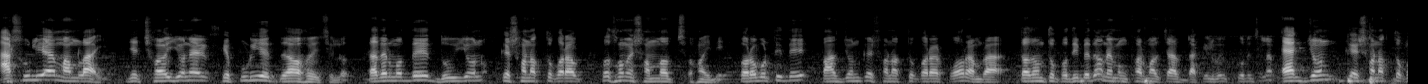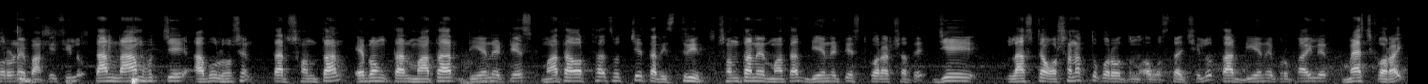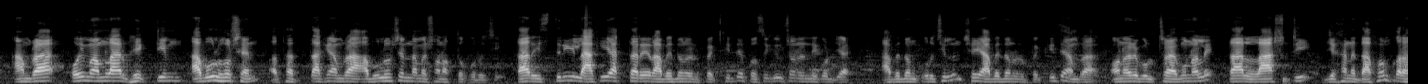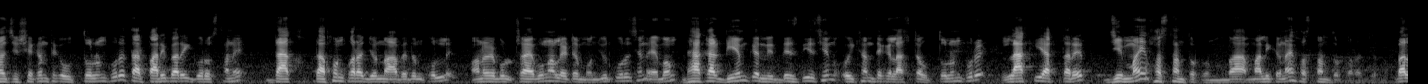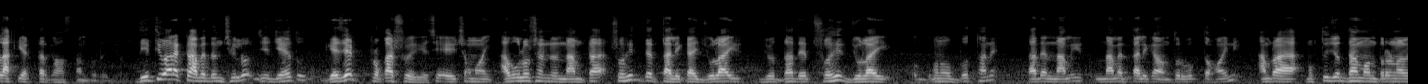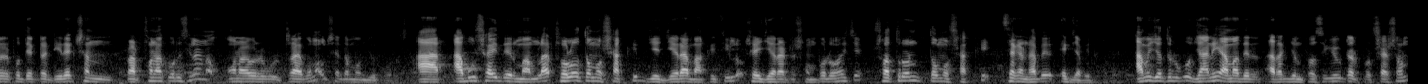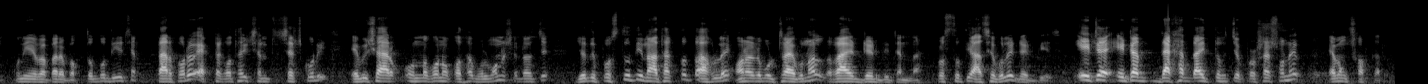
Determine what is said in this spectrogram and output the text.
আশুলিয়া মামলায় যে ছয় জনেরকে পুড়িয়ে দেওয়া হয়েছিল, তাদের মধ্যে দুইজনকে শনাক্ত করা প্রথমে সম্ভব হয়নি। পরবর্তীতে পাঁচজনকে শনাক্ত করার পর আমরা তদন্ত প্রতিবেদন এবং ফর্মাল চার্জ দাখিল করেছিলাম। একজনকে শনাক্তকরণে বাকি ছিল। তার নাম হচ্ছে আবুল হোসেন, তার সন্তান এবং তার মাতার ডিএনএ টেস্ট। মাতা অর্থাৎ হচ্ছে তার স্ত্রীর সন্তানের মাতার ডিএনএ টেস্ট করার সাথে যে লাশটা অশনাক্তকরণ অবস্থায় ছিল, তার ডিএনএ প্রোফাইলের ম্যাচ করাই আমরা ওই মামলার ভিকটিম আবুল হোসেন, অর্থাৎ তাকে আমরা আবুল হোসেন নামে শনাক্ত করেছি। তার স্ত্রী লাকি আক্তারের আবেদনের প্রেক্ষিতে প্রসিকিউশনের নিকট যে আবেদন করেছিলেন। সেই আবেদনের প্রেক্ষিতে আমরা অনারেবল ট্রাইব্যুনালে তার লাশটি যেখানে দাফন করা হয়েছে সেখান থেকে উত্তোলন করে তার পারিবারিক গোরস্থানে দাফন করার জন্য আবেদন করলে অনারেবল ট্রাইব্যুনাল এটা মঞ্জুর করেছেন এবং ঢাকার ডিএমকে নির্দেশ দিয়েছেন ওইখান থেকে লাশটা উত্তোলন করে লাকি আক্তারের জিম্মায় হস্তান্তর করুন বা মালিকানায় হস্তান্তর করার জন্য বা লাকি আক্তারকে হস্তান্তরের জন্য। দ্বিতীয় আর একটা আবেদন ছিল যে যেহেতু গেজেট প্রকাশ হয়ে গেছে, এই সময় আবুল হোসেনের নামটা শহীদদের তালিকায় জুলাই যোদ্ধাদের, শহীদ জুলাই গণ অভ্যুত্থানে তাদের নামই, নামের তালিকায় অন্তর্ভুক্ত হয়নি। আমরা মুক্তিযোদ্ধা মন্ত্রণালয়ের প্রতি একটা ডিরেকশন প্রার্থনা করেছিলেন অনারেবল ট্রাইব্যুনাল সেটা মঞ্জুর করেছে। আর আবু সাইদের মামলার ষোলোতম সাক্ষীর যে জেরা বাকি ছিল, সেই জেরাটা সম্পন্ন হয়েছে, সতেরোতম সাক্ষী সেকেন্ড হাফে এক্সামিন হবে। আমি যতটুকু জানি, আমাদের আরেকজন প্রসিকিউটর প্রশাসন, উনি এ ব্যাপারে বক্তব্য দিয়েছেন। তারপরেও একটা কথাই শেষ- করি। এ বিষয়ে আর অন্য কোনো কথা বলব না। সেটা হচ্ছে, যদি প্রস্তুতি না থাকতো, তাহলে অনারেবল ট্রাইব্যুনাল রায়ের ডেট দিতেন না। প্রস্তুতি আছে বলে ডেট দিয়েছেন। এটা এটা দেখার দায়িত্ব হচ্ছে প্রশাসনের এবং সরকারের।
